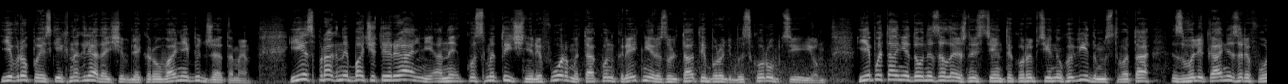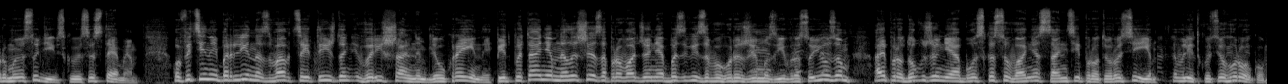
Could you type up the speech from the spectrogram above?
європейських наглядачів для керування бюджетами. ЄС прагне бачити реальні, а не косметичні реформи та конкретні результати боротьби з корупцією. Є питання до незалежності антикорупційного відомства та зволікання з реформою суддівської системи. Офіційний Берлін назвав цей тиждень вирішальним для України під питанням не лише запровадження безвізового режиму з Євросоюзом, а й продовження або скасування санкцій проти Росії влітку цього року.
